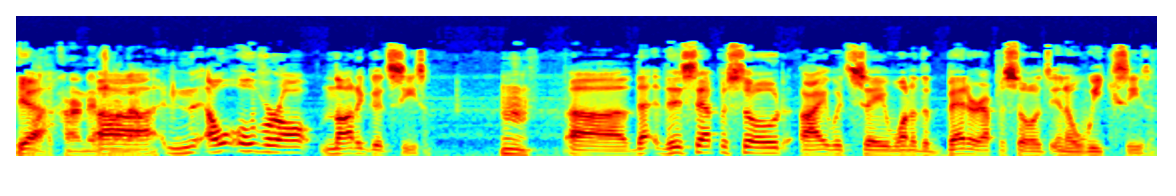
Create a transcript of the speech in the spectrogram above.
yeah, carnage uh, n- overall, not a good season. Hmm. Uh, th- this episode, I would say, one of the better episodes in a week season.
